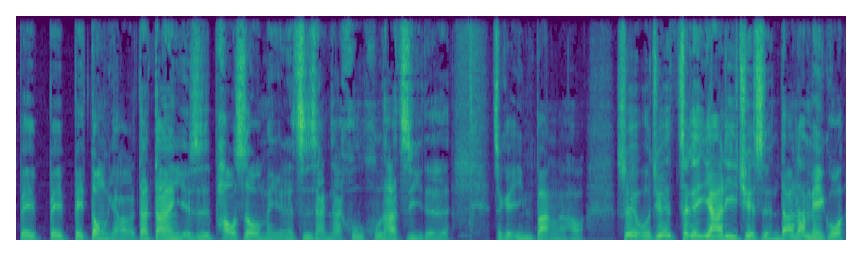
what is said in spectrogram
被被被动摇了。但当然也是抛售美元的资产来护护他自己的这个英镑了哈、哦。所以我觉得这个压力确实很大。那美国。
